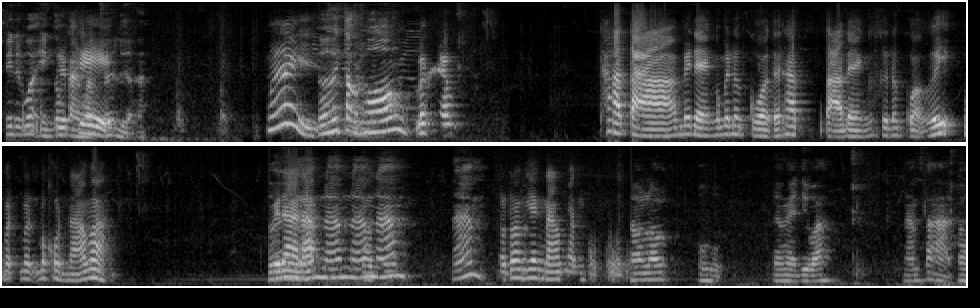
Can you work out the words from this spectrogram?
พี่นึกว่าเองต้องการโอความเคช่วยเหลือ ไม่เอ้ยเต่าทองแล้วแคมป์ถ้าตาไม่แดงก็ไม่ต้องกลัว แต่ถ้าตาแดงก็คือต้องกลัวเฮ้ย มันมันมันขนน้ำอะไม่ได้นะน้ำน้ำน้ำน้ำน้เราต้องแย่งน้ำมันำเราเราโอ้โหยังไงดีวะ น้ำสะอาดก็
